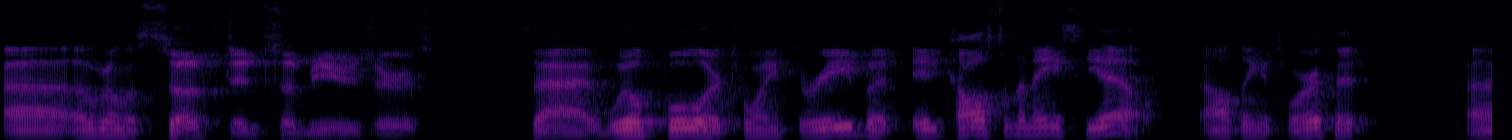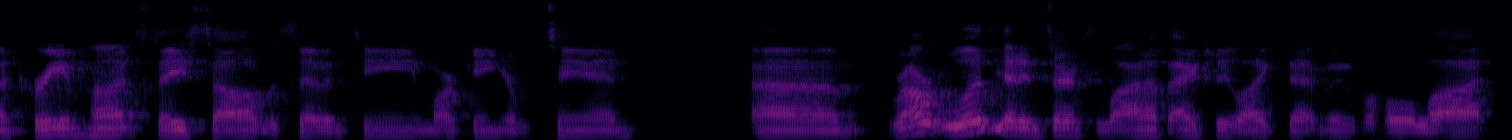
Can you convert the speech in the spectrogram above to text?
Uh, over on the substance abusers side, Will Fuller, 23, but it cost him an ACL. I don't think it's worth it. Uh, Kareem Hunt stays solid with 17. Mark Ingram, 10. Um, Robert Woods got inserted to lineup. I actually like that move a whole lot.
